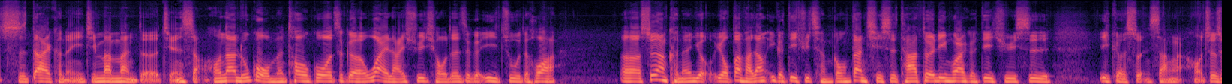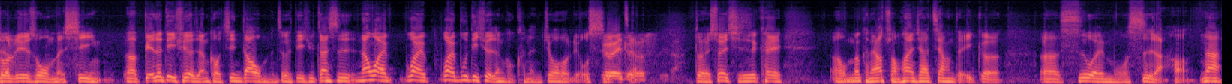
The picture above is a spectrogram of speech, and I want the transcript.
时代可能已经慢慢的减少。那如果我们透过这个外来需求的这个挹注的话，呃，虽然可能有有办法让一个地区成功，但其实它对另外一个地区是一个损伤啊。哦，就是说，例如说我们吸引呃别的地区的人口进到我们这个地区，但是那外外外部地区的人口可能就流失，对，流失了。对，所以其实可以呃，我们可能要转换一下这样的一个呃思维模式了。哈，那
